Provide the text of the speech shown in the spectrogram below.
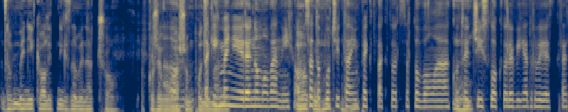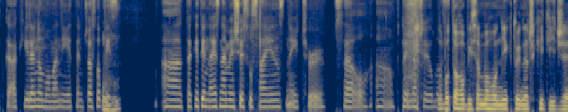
Do menej kvalitných znamená čo? Akože vo vašom ponímaní. Takých menej renomovaných. Ono uh, sa to uh, počíta, uh, impact factor sa to volá, ako uh, to je číslo, ktoré vyjadruje skrátka, aký renomovaný je ten časopis. Uh, a také tie najznámejšie sú Science, Nature, Cell a v tej našej oblasti. Lebo toho by sa mohol niekto ináč chytiť, že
